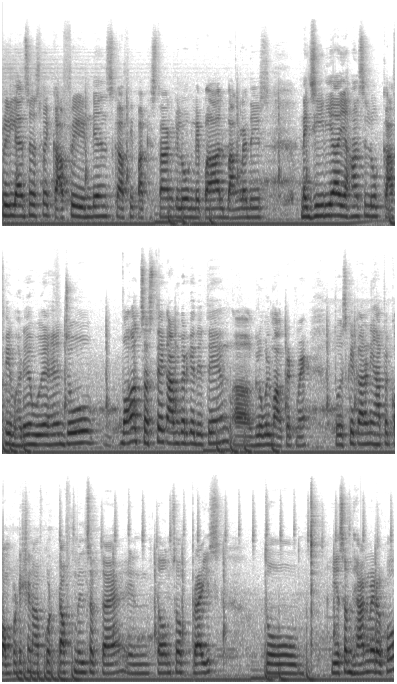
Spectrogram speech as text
फ्रीलांसर्स पे काफ़ी इंडियंस काफ़ी पाकिस्तान के लोग, नेपाल, बांग्लादेश नाइजीरिया यहाँ से लोग काफ़ी भरे हुए हैं, जो बहुत सस्ते काम करके देते हैं ग्लोबल मार्केट में। तो इसके कारण यहाँ पे कंपटीशन आपको टफ मिल सकता है इन टर्म्स ऑफ़ प्राइस तो ये सब ध्यान में रखो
